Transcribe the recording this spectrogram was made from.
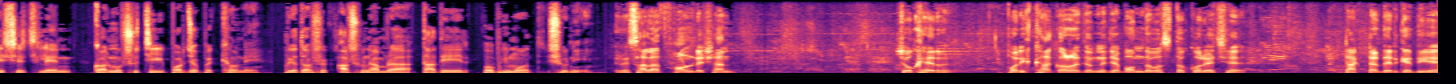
এসেছিলেন কর্মসূচি পর্যবেক্ষণে। প্রিয় দর্শক, আসুন আমরা তাদের অভিমত শুনি। রেসালাত ফাউন্ডেশন চোখের পরীক্ষা করার জন্য যে বন্দোবস্ত করেছে ডাক্তারদেরকে দিয়ে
